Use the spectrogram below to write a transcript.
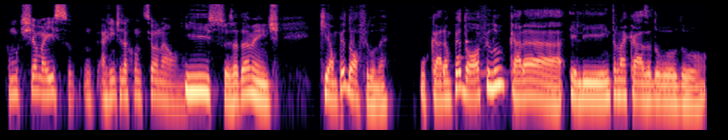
Como que chama isso? Um agente da condicional, né? Isso, exatamente. Que é um pedófilo, né? O cara é um pedófilo, o cara, ele entra na casa do, do...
